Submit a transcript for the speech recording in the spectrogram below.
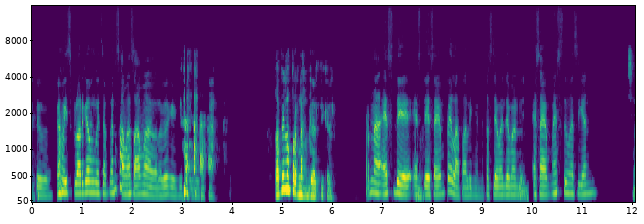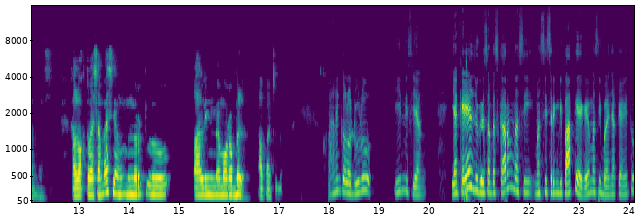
gitu. Kami sekeluarga mengucapkan sama-sama kalau gue kayak gitu. Tapi lu pernah berarti, Kar? Pernah SD, SD SMP lah palingan. Pas zaman-zaman iya, SMS tuh masih kan. SMS. Kalau waktu SMS yang menurut lu paling memorable apa coba? Paling kalau dulu ini sih yang yang kayaknya juga sampai sekarang masih masih sering dipakai ya, kayaknya masih banyak yang itu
